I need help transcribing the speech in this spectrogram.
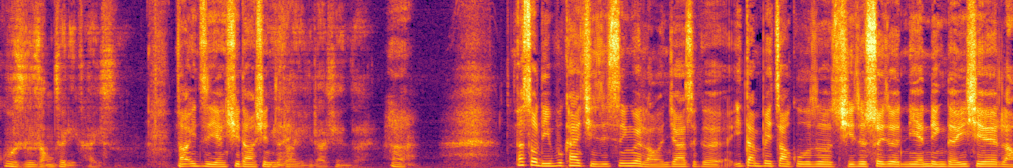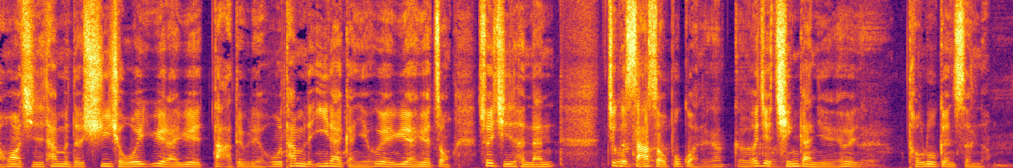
故事是从这里开始，然后一直延续到现在。一直延续到现在。嗯，那时候离不开，其实是因为老人家这个一旦被照顾之后，其实随着年龄的一些老化，其实他们的需求会越来越大，对不对？或他们的依赖感也会越来越重，所以其实很难这个撒手不管，而且情感也会，投入更深了。嗯。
